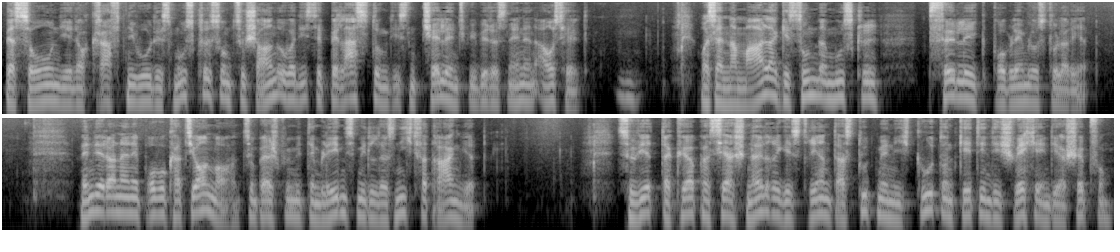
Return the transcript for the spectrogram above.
Person, je nach Kraftniveau des Muskels, um zu schauen, ob er diese Belastung, diesen Challenge, wie wir das nennen, aushält. Was ein normaler, gesunder Muskel völlig problemlos toleriert. Wenn wir dann eine Provokation machen, zum Beispiel mit dem Lebensmittel, das nicht vertragen wird, so wird der Körper sehr schnell registrieren, das tut mir nicht gut und geht in die Schwäche, in die Erschöpfung.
